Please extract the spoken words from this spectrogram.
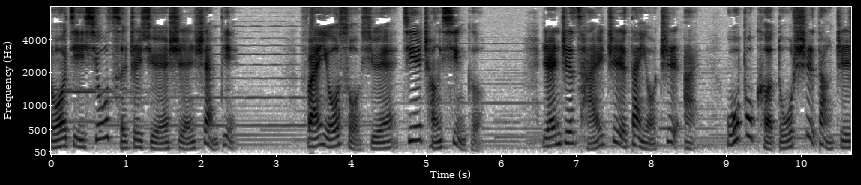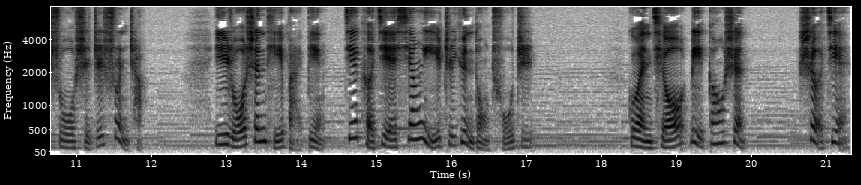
逻辑修辞之学使人善变。凡有所学，皆成性格。人之才智但有挚爱，无不可读适当之书，使之顺畅。一如身体百病，皆可借相宜之运动除之。滚球利高肾，射箭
